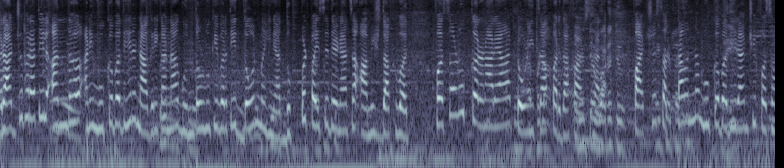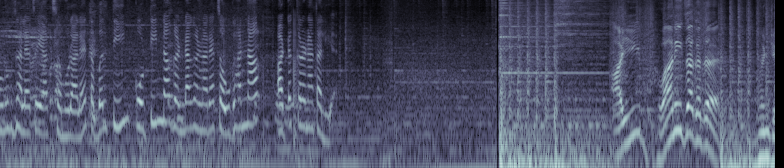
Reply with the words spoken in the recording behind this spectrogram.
राज्यभरातील अंध आणि मूकबधीर नागरिकांना गुंतवणुकीवरती दोन महिन्यात दुप्पट पैसे देण्याचा आमिष दाखवत फसवणूक करणाऱ्या टोळीचा पर्दाफाश झाला. पाचशे सत्तावन्न मूकबधिरांची फसवणूक झाल्याचं यात समोर आलंय. तब्बल तीन कोटींना गंडा घालणाऱ्या चौघांना अटक करण्यात आली आहे. आई भवानीचा गजर. म्हणजे?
